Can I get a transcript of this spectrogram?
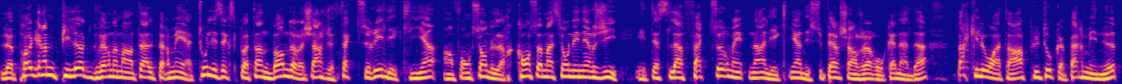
Le programme pilote gouvernemental permet à tous les exploitants de bornes de recharge de facturer les clients en fonction de leur consommation d'énergie et Tesla facture maintenant les clients des superchargeurs au Canada par kilowattheure plutôt que par minute,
